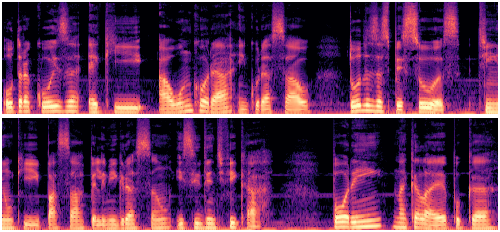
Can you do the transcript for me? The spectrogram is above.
Outra coisa é que, ao ancorar em Curaçao, Todas as pessoas tinham que passar pela imigração e se identificar. Porém, naquela época,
